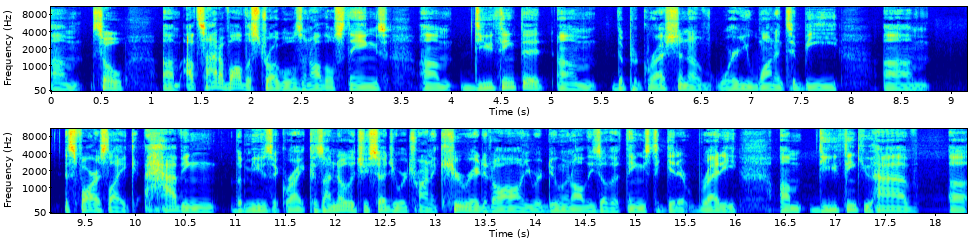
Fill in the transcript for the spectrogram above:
Um, so um, outside of all the struggles and all those things, um, do you think that um, the progression of where you wanted to be um, as far as like having the music, right? Because I know that you said you were trying to curate it all and you were doing all these other things to get it ready. Um, do you think you have uh,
